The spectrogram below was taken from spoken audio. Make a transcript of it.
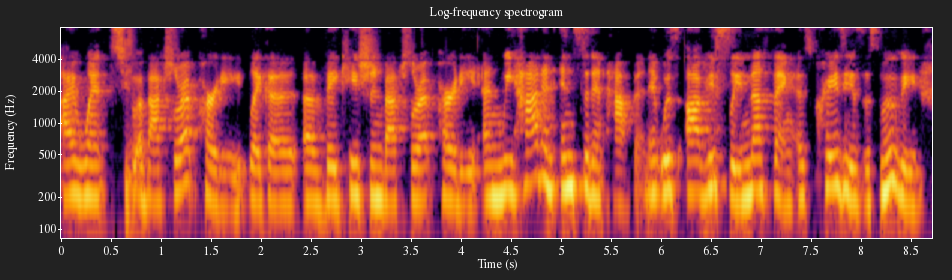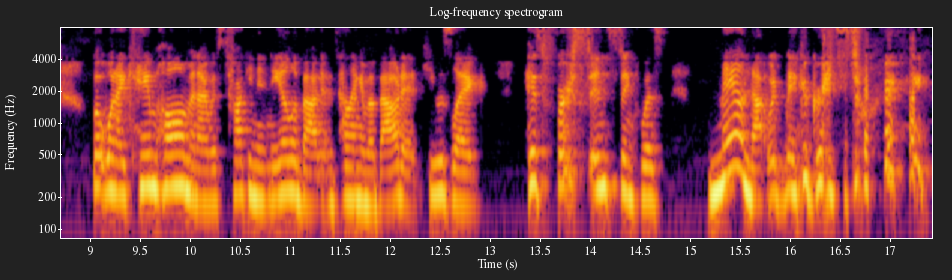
I went to a bachelorette party, like a, a vacation bachelorette party, and we had an incident happen. It was obviously nothing as crazy as this movie but when I came home and I was talking to Neil about it and telling him about it, he was like, his first instinct was, man, that would make a great story.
